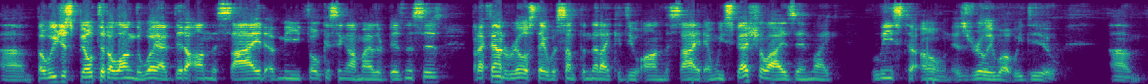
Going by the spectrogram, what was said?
um, but we just built it along the way. I did it on the side of me focusing on my other businesses, but I found real estate was something that I could do on the side. And we specialize in like lease to own is really what we do. Um,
